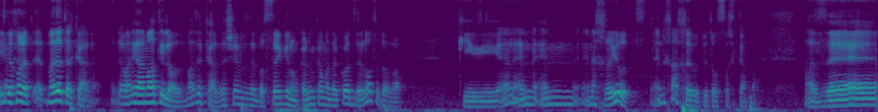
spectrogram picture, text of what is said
יותר כביכול, מה זה יותר קל? עכשיו אני אמרתי לו, מה זה קל? זה שהם זה בסגל ומקבלים כמה דקות זה לא אותו דבר. כי אין, אין, אין, אין אחריות, אין לך אחריות בתור שחקן. אז אה,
